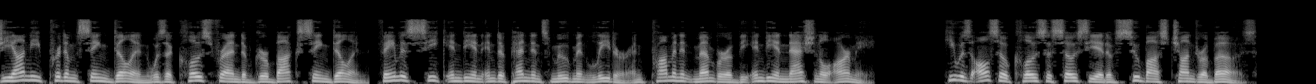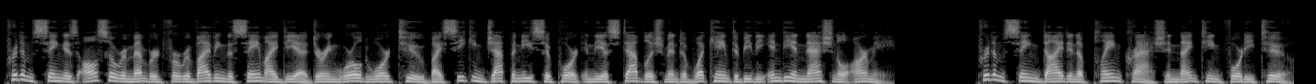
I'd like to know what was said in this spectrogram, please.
Giani Pritam Singh Dhillon was a close friend of Gurbakhsh Singh Dhillon, famous Sikh Indian independence movement leader and prominent member of the Indian National Army. He was also close associate of Subhas Chandra Bose. Pritam Singh is also remembered for reviving the same idea during World War II by seeking Japanese support in the establishment of what came to be the Indian National Army. Pritam Singh died in a plane crash in 1942.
